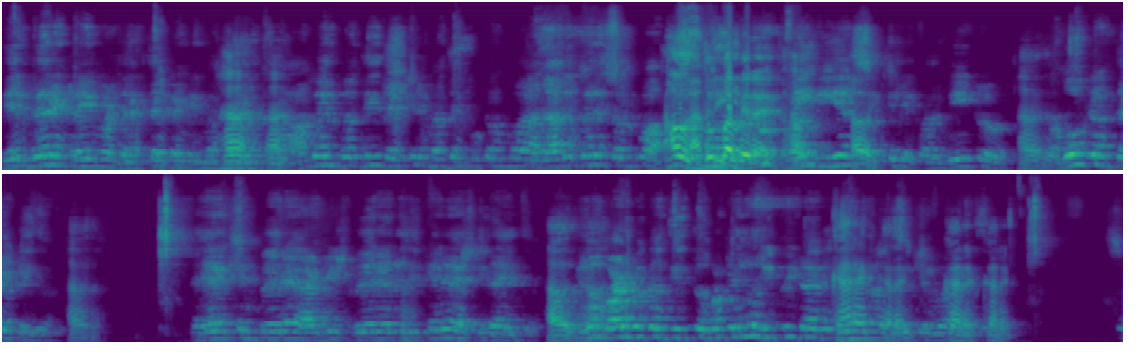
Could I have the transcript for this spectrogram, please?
ಬೇರೆ ಬೇರೆ ಟ್ರೈ ಮಾಡಿದೆ ರಕ್ತ ಕಣ್ಣಿನ ಹಾ, ಮತ್ತೆ ಹಾ. ಆಮೇಲೆ ಬಂದಿದ್ದು ಆಕ್ಚುಲಿ ಮತ್ತೆ ಕುಟುಂಬ ಅದಾದ್ಮೇಲೆ ಸ್ವಲ್ಪ ಹೌದು ತುಂಬಾ ಬೇರೆ ಆಯ್ತು. ಫೈವ್ ಹೌದು ಇಯರ್ಸ್ ಹೌದು. ಆಕ್ಚುಲಿ ಫಾರ್ ಮೀ ಟು ಹೌದು. ಅಬೌಟ್ ಆಫ್ ದಟ್ ಇದು ಹೌದು. ಡೈರೆಕ್ಷನ್ ಬೇರೆ ಆರ್ಟಿಸ್ಟ್ ಬೇರೆ ಅನ್ನೋದಕ್ಕೆ ಅಷ್ಟು ಇದಾಯ್ತು. ಹೌದು. ಏನೋ ಮಾಡ್ಬೇಕಂತಿತ್ತು ಬಟ್ ಇನ್ನು ರಿಪೀಟ್ ಆಗುತ್ತೆ correct correct correct correct so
